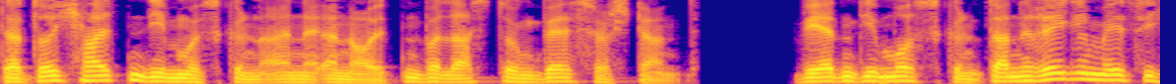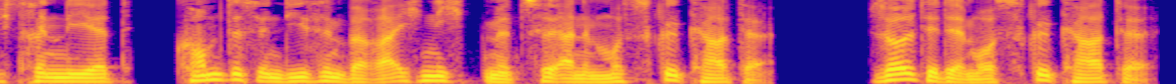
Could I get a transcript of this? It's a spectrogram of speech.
Dadurch halten die Muskeln einer erneuten Belastung besser stand. Werden die Muskeln dann regelmäßig trainiert, kommt es in diesem Bereich nicht mehr zu einem Muskelkater. Sollte der Muskelkater,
